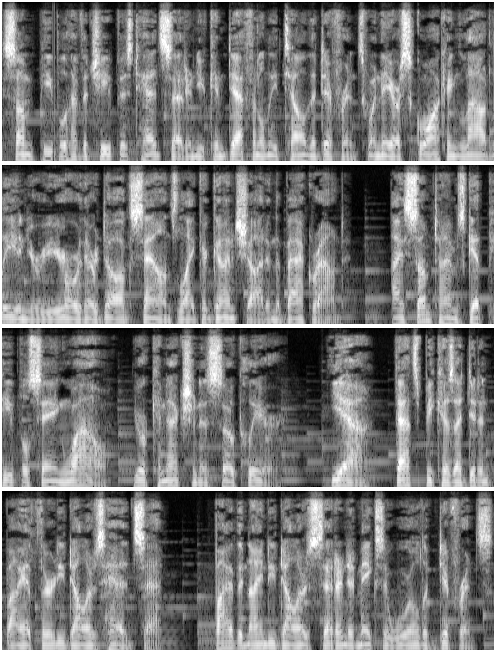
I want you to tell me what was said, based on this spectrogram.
Some people have the cheapest headset and you can definitely tell the difference when they are squawking loudly in your ear or their dog sounds like a gunshot in the background. I sometimes get people saying wow, your connection is so clear. Yeah, that's because I didn't buy a $30 headset. Buy the $90 set and it makes a world of difference.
